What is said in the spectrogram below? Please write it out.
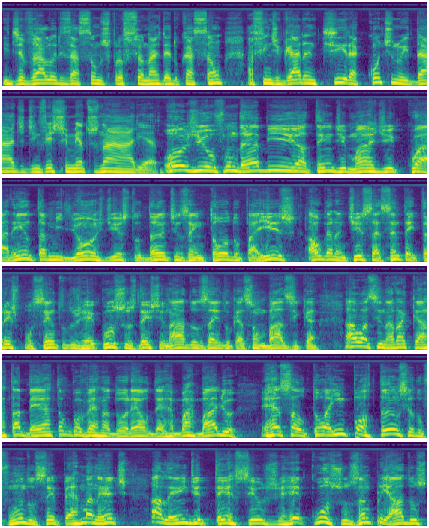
e de Valorização dos Profissionais da Educação, a fim de garantir a continuidade de investimentos na área. Hoje o Fundeb atende mais de 40 milhões de estudantes em todo o país, ao garantir 63% dos recursos destinados à educação básica. Ao assinar a carta aberta, o governador Helder Barbalho ressaltou a importância do fundo ser permanente, além de ter seus recursos ampliados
